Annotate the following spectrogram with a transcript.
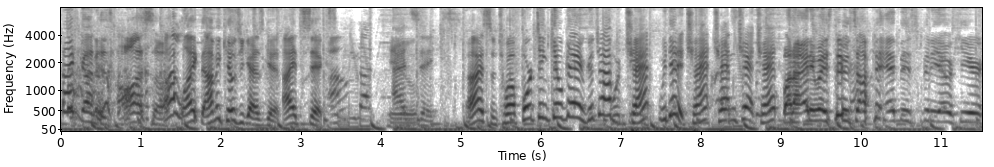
That gun is awesome. I like that. How many kills you guys get? I had six. I had six. All right, so 12, 14 kill game. Good job, chat. We did it, chat. Chat and chat, chat. But uh, anyways, dudes, I'm gonna end this video here.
